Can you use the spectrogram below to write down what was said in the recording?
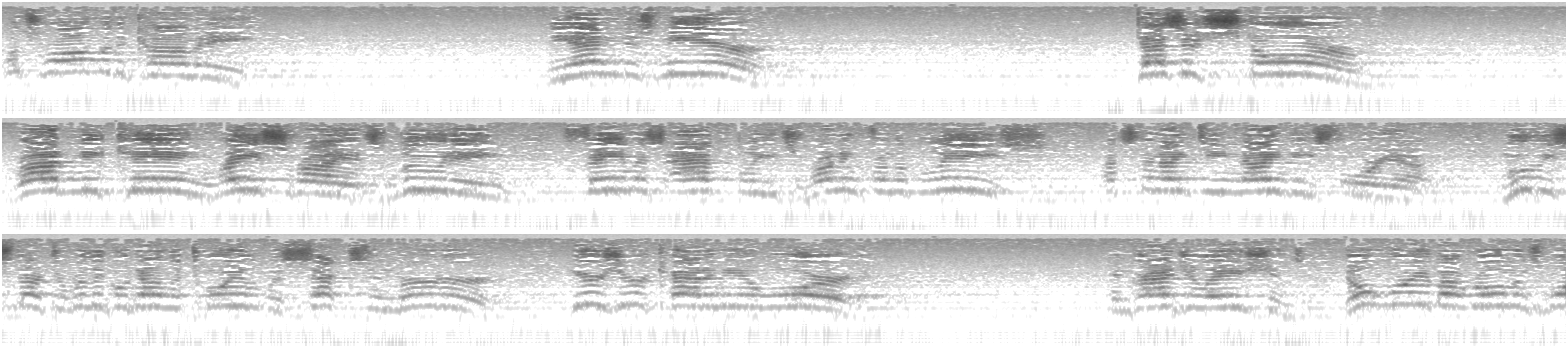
What's wrong with a comedy? The end is near. Desert Storm, Rodney King, race riots, looting, famous athletes running from the police. That's the 1990s for you. Movies start to really go down the toilet with sex and murder. Here's your Academy Award. Congratulations. Don't worry about Romans 1.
